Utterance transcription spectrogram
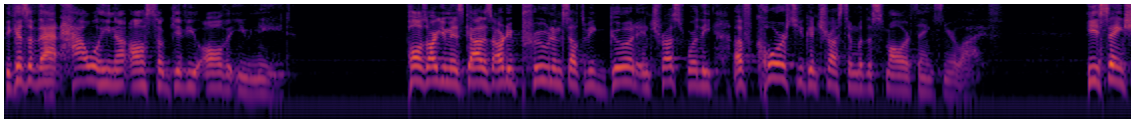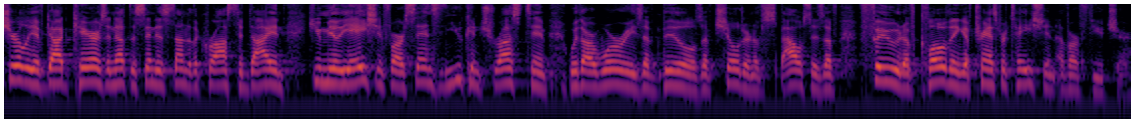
Because of that, how will he not also give you all that you need? Paul's argument is God has already proven himself to be good and trustworthy. Of course, you can trust him with the smaller things in your life. He's saying, surely if God cares enough to send his son to the cross to die in humiliation for our sins, then you can trust him with our worries of bills, of children, of spouses, of food, of clothing, of transportation, of our future.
